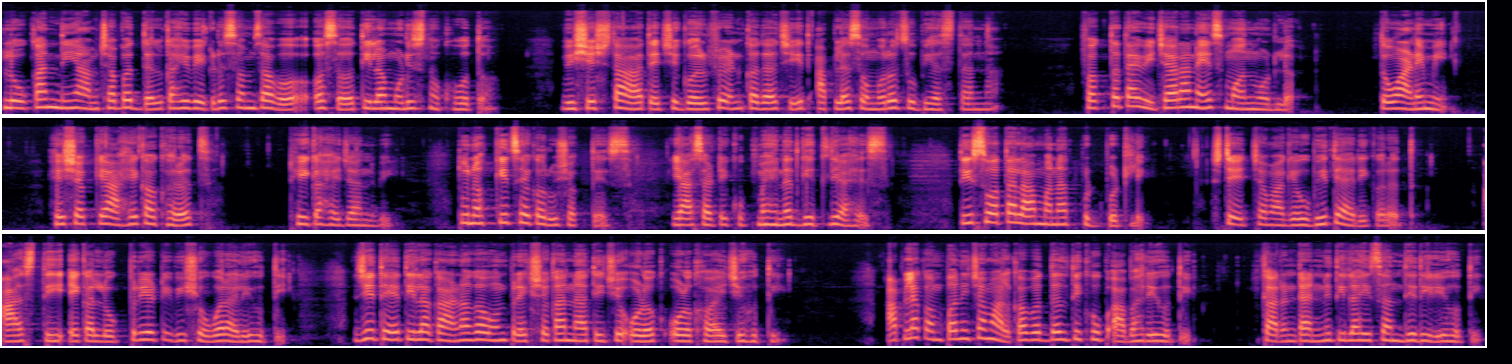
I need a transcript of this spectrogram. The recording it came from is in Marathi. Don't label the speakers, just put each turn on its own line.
लोकांनी आमच्याबद्दल काही वेगळं समजावं असं तिला मुळीच नको होतं. विशेषतः त्याची गर्लफ्रेंड कदाचित आपल्यासमोरच उभी असताना. फक्त त्या विचारानेच मन मोडलं. तो आणि मी. हे शक्य आहे का खरंच? ठीक आहे जान्हवी. तू नक्कीच हे करू शकतेस. यासाठी खूप मेहनत घेतली आहेस. ती स्वतःला मनात पुटपुटली. स्टेजच्या मागे उभी तयारी करत. आज ती एका लोकप्रिय टी व्ही शोवर आली होती जिथे तिला गाणं गाऊन प्रेक्षकांना तिची ओळख ओळखवायची होती. आपल्या कंपनीच्या मालकाबद्दल ती खूप आभारी होती कारण त्यांनी तिला ही संधी दिली होती.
